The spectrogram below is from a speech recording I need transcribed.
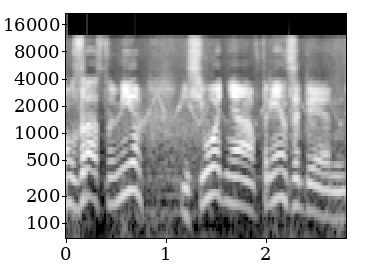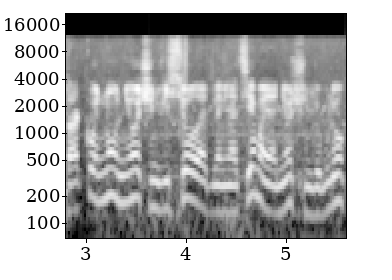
Ну, здравствуй, мир! И сегодня, в принципе, такой, ну, не очень веселая для меня тема. Я не очень люблю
